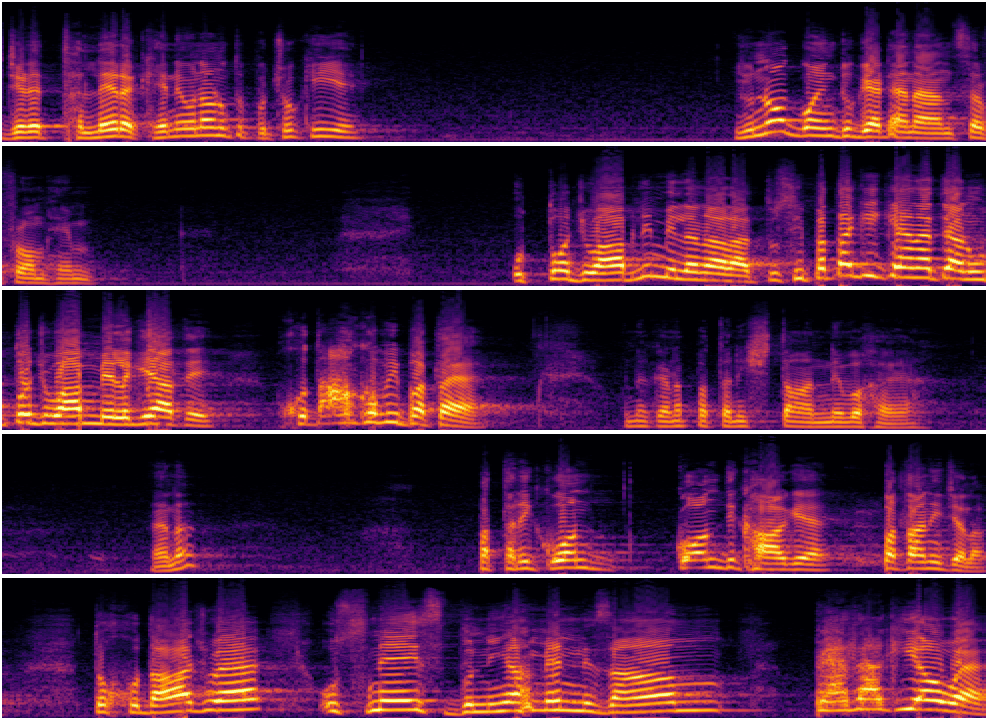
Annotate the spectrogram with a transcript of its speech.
جڑے تھلے رکھے نے انہوں نے تو پوچھو کی ہے۔ You not going to get an answer from him اتو جواب نہیں ملنے والا۔ تھی پتا کی کہنا تمہیں اتو جواب مل گیا تھے خدا کو بھی پتا ہے۔ انہیں کہنا، پتہ نہیں شیطان نے وکھایا ہے نا؟ پتہ نہیں کون کون دکھا گیا۔ پتہ نہیں چلا۔ تو خدا جو ہے، اس نے اس دنیا میں نظام پیدا کیا ہوا ہے۔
